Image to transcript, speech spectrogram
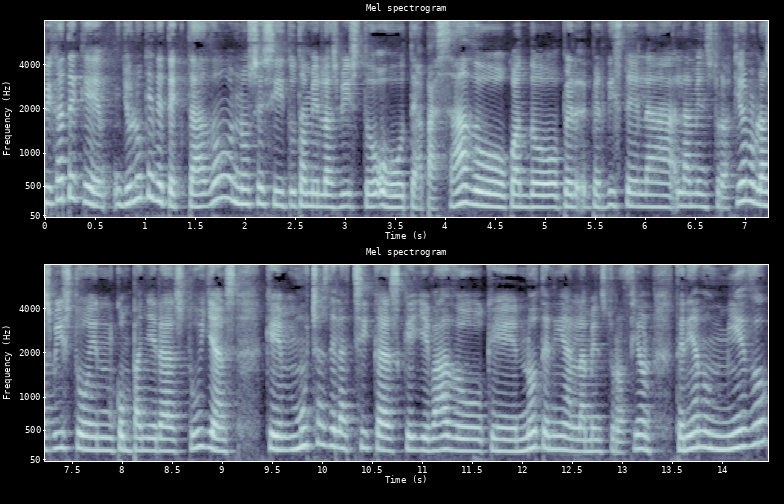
Fíjate que yo lo que he detectado, no sé si tú también lo has visto o te ha pasado cuando per- perdiste la, menstruación o lo has visto en compañeras tuyas, que muchas de las chicas que he llevado que no tenían la menstruación tenían un miedo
